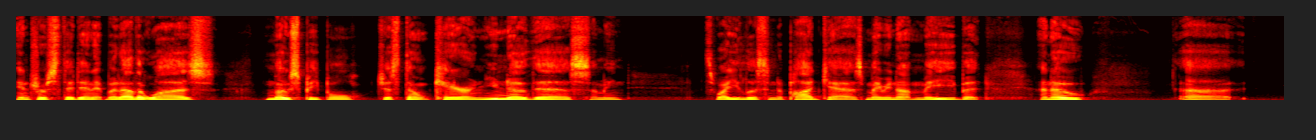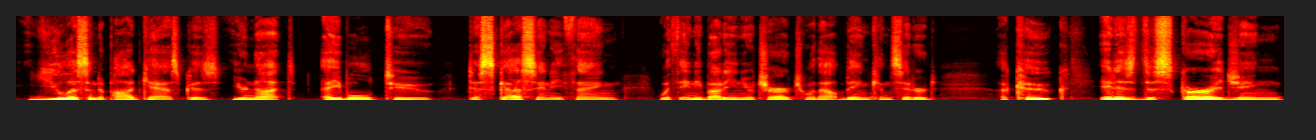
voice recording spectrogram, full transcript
interested in it. But otherwise, most people just don't care. And you know this. I mean, that's why you listen to podcasts. Maybe not me, but I know uh, you listen to podcasts because you're not able to discuss anything with anybody in your church without being considered a kook. It is discouraging.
